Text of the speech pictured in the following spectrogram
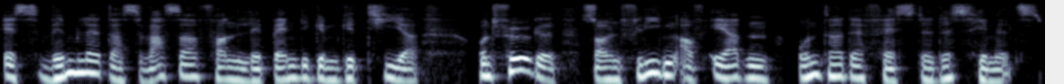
es wimmle das Wasser von lebendigem Getier, und Vögel sollen fliegen auf Erden unter der Feste des Himmels.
